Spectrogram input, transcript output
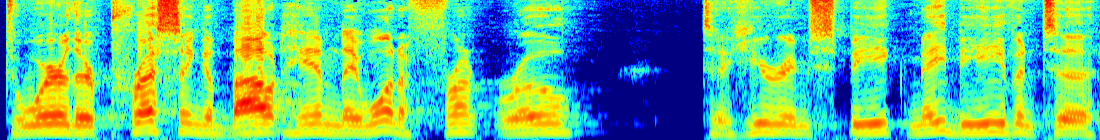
to where they're pressing about him? They want a front row to hear him speak, maybe even to,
